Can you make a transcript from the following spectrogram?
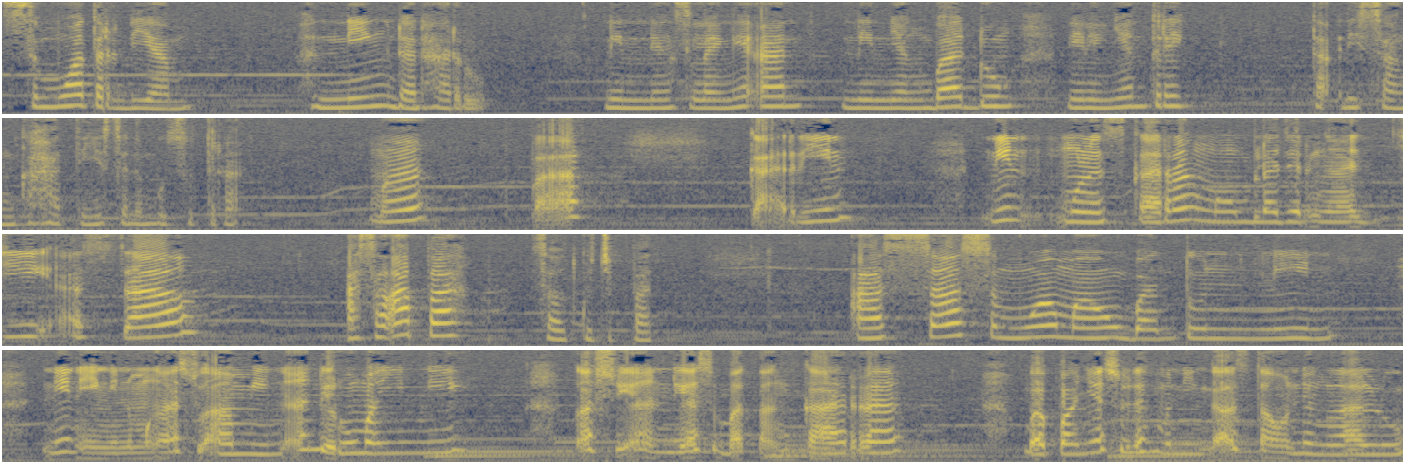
Semua terdiam, hening dan haru. Nin yang selengean, Nin yang badung, Nin yang nyentrik. Tak disangka hatinya selembut sutra. Ma, Pa, Karin, Nin mulai sekarang mau belajar ngaji asal Asal apa? Sautku cepat. Asal semua mau bantu Nin. Nin ingin mengasuh Aminah di rumah ini. Kasihan dia sebatang kara. Bapaknya sudah meninggal setahun yang lalu.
